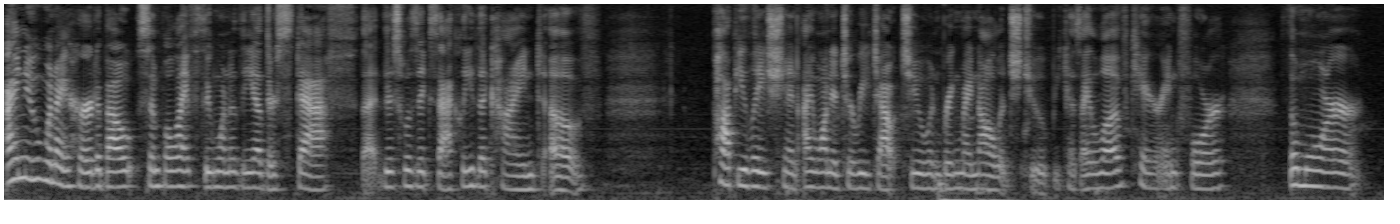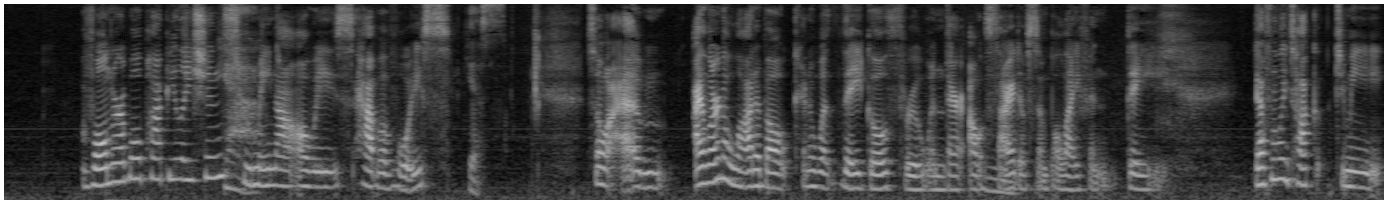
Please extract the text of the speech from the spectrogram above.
I knew when I heard about Simple Life through one of the other staff that this was exactly the kind of population I wanted to reach out to and bring my knowledge to because I love caring for the more vulnerable populations who may not always have a voice. Yes. So um, I learn a lot about kind of what they go through when they're outside of Simple Life, and they definitely talk to me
